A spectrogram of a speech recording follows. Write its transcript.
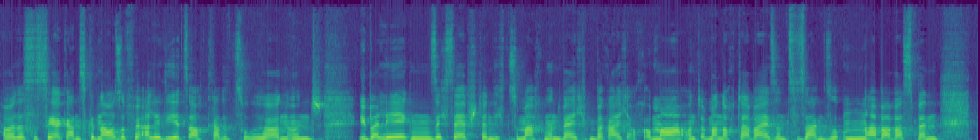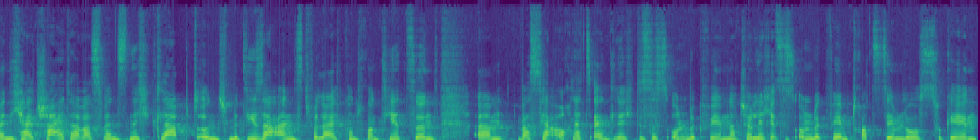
Aber das ist ja ganz genauso für alle, die jetzt auch gerade zuhören und überlegen, sich selbstständig zu machen, in welchem Bereich auch immer und immer noch dabei sind zu sagen, so, hm, aber was, wenn, wenn ich halt scheiter, was, wenn es nicht klappt und mit dieser Angst vielleicht konfrontiert sind, ähm, was ja auch letztendlich, das ist unbequem. Natürlich ist es unbequem, trotzdem loszugehen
